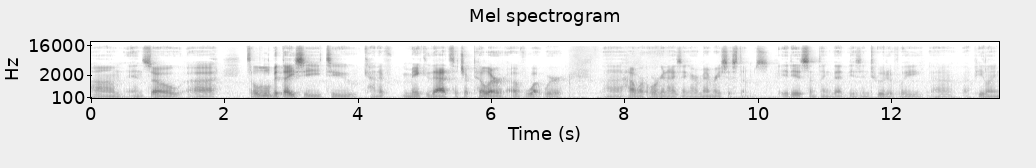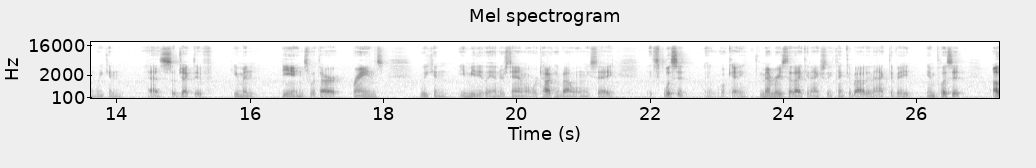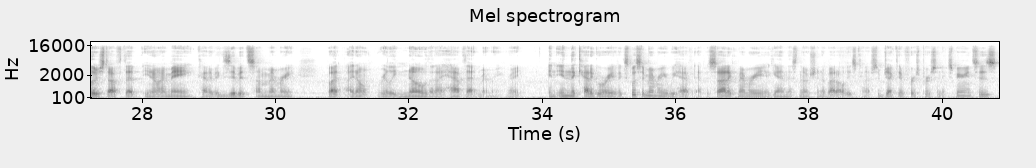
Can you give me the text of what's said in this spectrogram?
um, and so uh, it's a little bit dicey to kind of make that such a pillar of what we're uh, how we're organizing our memory systems. It is something that is intuitively uh, appealing. We can, as subjective human beings with our brains, we can immediately understand what we're talking about when we say explicit, okay, memories that I can actually think about and activate, implicit, other stuff that, you know, I may kind of exhibit some memory but I don't really know that I have that memory, right? And in the category of explicit memory, we have episodic memory. Again, this notion about all these kind of subjective first person experiences.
